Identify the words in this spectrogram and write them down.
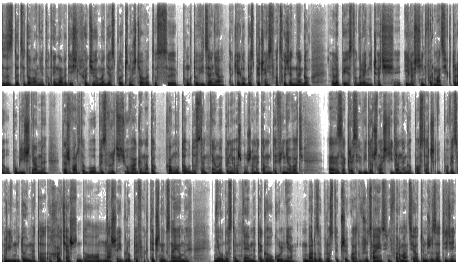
Zdecydowanie. Tutaj nawet jeśli chodzi o media społecznościowe, to z punktu widzenia takiego bezpieczeństwa codziennego lepiej jest ograniczać ilość informacji, które upubliczniamy. Też warto byłoby zwrócić uwagę na to, komu to udostępniamy, ponieważ możemy tam definiować zakresy widoczności danego posta, czyli powiedzmy limitujmy to chociaż do naszej grupy faktycznych znajomych, nie udostępniajmy tego ogólnie. Bardzo prosty przykład, wrzucając informację o tym, że za tydzień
